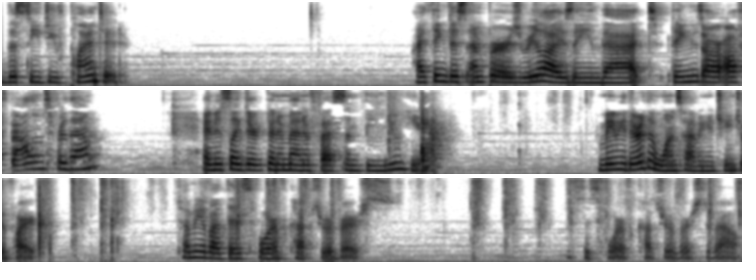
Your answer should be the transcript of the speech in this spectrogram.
the seeds you've planted. I think this emperor is realizing that things are off balance for them. And it's like they're going to manifest something new here. Maybe they're the ones having a change of heart. Tell me about this Four of Cups reverse. What's this Four of Cups reversed about?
